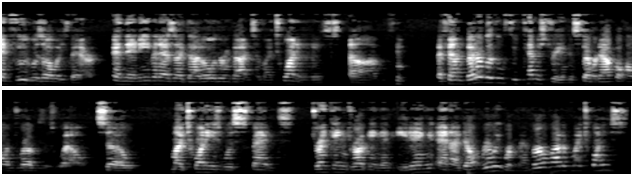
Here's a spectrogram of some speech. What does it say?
and food was always there and then even as I got older and got into my twenties, um, I found better living through chemistry and discovered alcohol and drugs as well. So my twenties was spent drinking, drugging, and eating, and I don't really remember a lot of my twenties.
